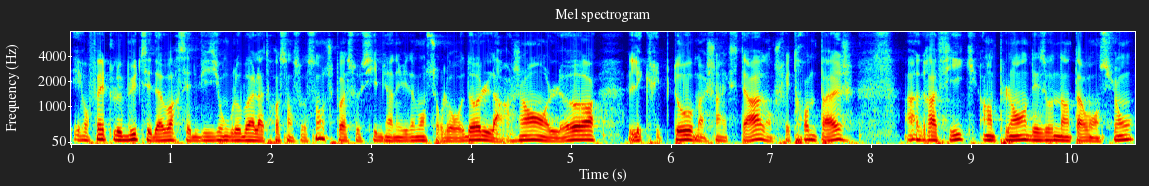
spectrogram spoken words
Et en fait, le but, c'est d'avoir cette vision globale à 360. Je passe aussi, bien évidemment, sur l'eurodoll, l'argent, l'or, les cryptos, machin, etc. Donc, je fais 30 pages, un graphique, un plan, des zones d'intervention,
